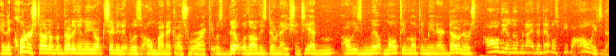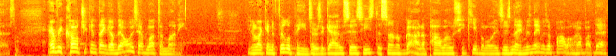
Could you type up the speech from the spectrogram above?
in the cornerstone of a building in New York City that was owned by Nicholas Roerich. It was built with all these donations. He had all these multi multi millionaire donors. All the Illuminati, the devil's people, always does. Every cult you can think of, they always have lots of money. You know, like in the Philippines, there's a guy who says he's the son of God. Apollo Siquibalo is his name. His name is Apollo. How about that?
